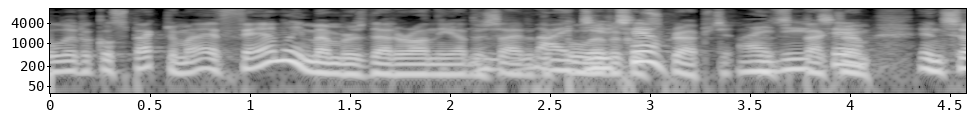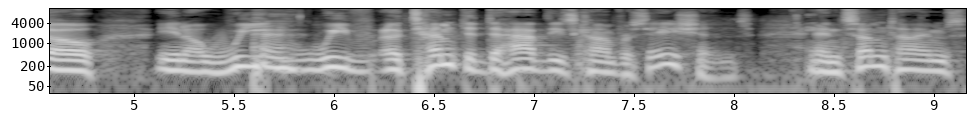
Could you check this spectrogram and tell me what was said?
political spectrum. I have family members that are on the other side of the I do political too. spectrum. I do too. And so, you know, we we've attempted to have these conversations, and sometimes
